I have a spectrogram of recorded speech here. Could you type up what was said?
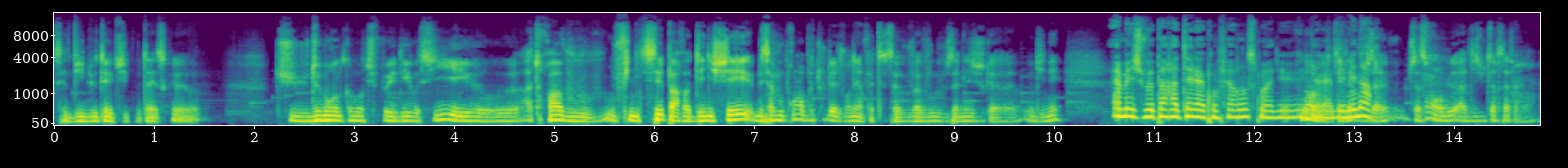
cette bibliothèque gigantesque. Tu demandes comment tu peux aider aussi, et euh, à trois, vous, vous finissez par dénicher. Mais ça vous prend un peu toute la journée, en fait. Ça va vous, vous amener jusqu'au dîner. Ah, mais je veux pas rater la conférence, moi, du, de mais la Béménard. De toute façon, à 18h, ça ferme. hein.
